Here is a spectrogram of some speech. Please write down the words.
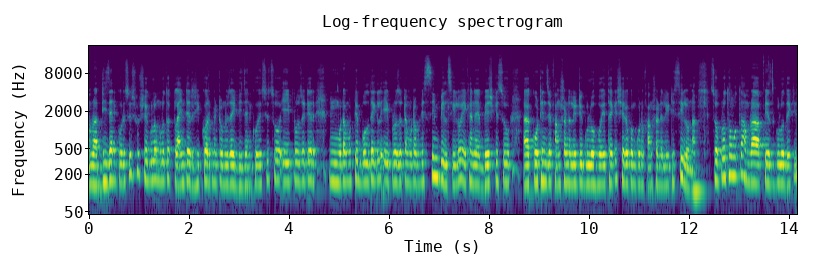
আমরা ডিজাইন করেছি সো সেগুলো মূলত ক্লায়েন্টের রিকোয়ারমেন্ট অনুযায়ী ডিজাইন করেছি। সো এই প্রজেক্টের মোটামুটি বলতে গেলে এই প্রজেক্টটা মোটামুটি সিম্পল ছিল। এখানে বেশ কিছু কঠিন যে ফাংশনালিটিগুলো হয়ে থাকে, সেরকম কোনো ফাংশনালিটি ছিল না। সো প্রথমত আমরা পেজগুলো দেখি।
